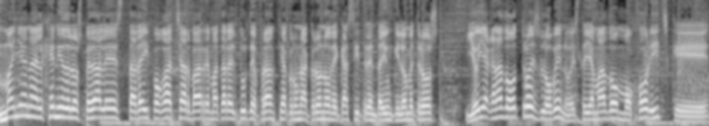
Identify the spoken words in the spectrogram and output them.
Mañana el genio de los pedales, Tadej Pogachar, va a rematar el Tour de Francia con una crono de casi 31 kilómetros y hoy ha ganado otro esloveno, este llamado Mohoric, que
